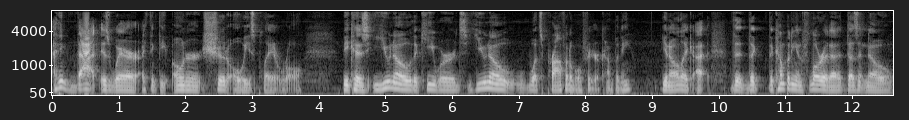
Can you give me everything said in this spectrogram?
I think that is where I think the owner should always play a role because you know the keywords, you know what's profitable for your company. You know, like I, the, the the company in Florida doesn't know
